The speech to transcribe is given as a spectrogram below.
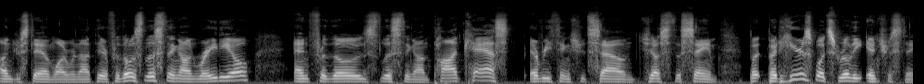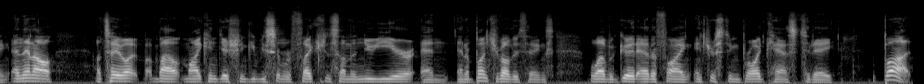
understand why we're not there. For those listening on radio and for those listening on podcast, everything should sound just the same. But but here's what's really interesting, and then I'll I'll tell you about my condition, give you some reflections on the new year, and and a bunch of other things. We'll have a good, edifying, interesting broadcast today. But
